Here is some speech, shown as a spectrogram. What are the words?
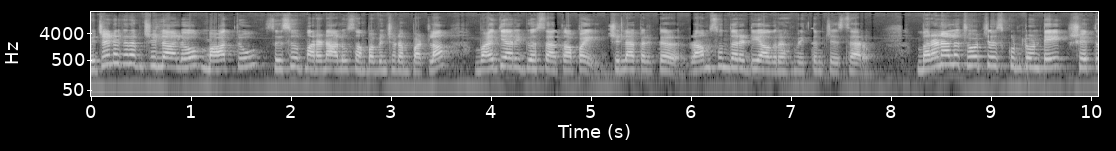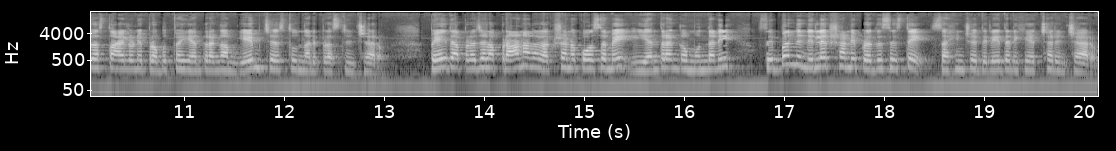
విజయనగరం జిల్లాలో మాతృ శిశు మరణాలు సంభవించడం పట్ల వైద్యారోగ్య శాఖపై జిల్లా కలెక్టర్ రామసుందర్రెడ్డి ఆగ్రహం వ్యక్తం చేశారు. మరణాలు చోటు చేసుకుంటుంటే క్షేత్రస్థాయిలోని ప్రభుత్వ యంత్రాంగం ఏం చేస్తుందని ప్రశ్నించారు. పేద ప్రజల ప్రాణాల రక్షణ కోసమే ఈ యంత్రాంగం ఉందని సిబ్బంది నిర్లక్ష్యాన్ని ప్రదర్శిస్తే సహించేది లేదని హెచ్చరించారు.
